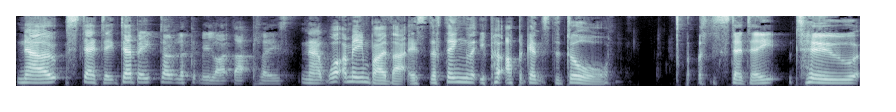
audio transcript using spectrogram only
No, steady. Debbie, don't look at me like that, please. Now, what I mean by that is the thing that you put up against the door steady to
